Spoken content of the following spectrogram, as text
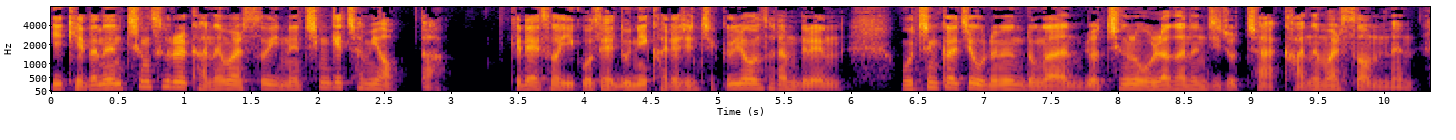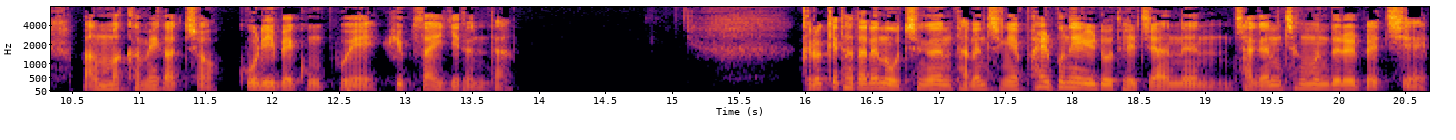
이 계단은 층수를 가늠할 수 있는 층계참이 없다. 그래서 이곳에 눈이 가려진 채 끌려온 사람들은 5층까지 오르는 동안 몇 층을 올라가는지조차 가늠할 수 없는 막막함에 갇혀 고립의 공포에 휩싸이게 된다. 그렇게 다다른 5층은 다른 층의 8분의 1도 되지 않는 작은 창문들을 배치해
